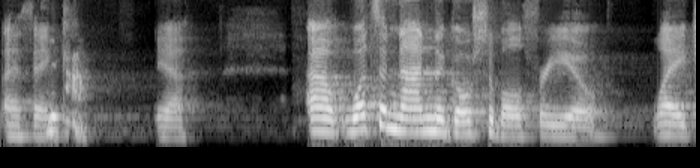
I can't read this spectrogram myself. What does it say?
I think. Yeah. yeah. Uh, what's a non negotiable for you? Like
